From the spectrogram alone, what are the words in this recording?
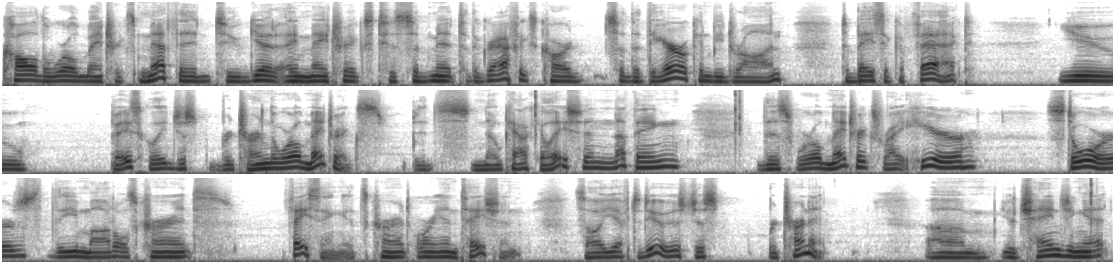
call the world matrix method to get a matrix to submit to the graphics card so that the arrow can be drawn to basic effect, you basically just return the world matrix. It's no calculation, nothing. This world matrix right here stores the model's current facing, its current orientation. So all you have to do is just return it. Um, you're changing it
